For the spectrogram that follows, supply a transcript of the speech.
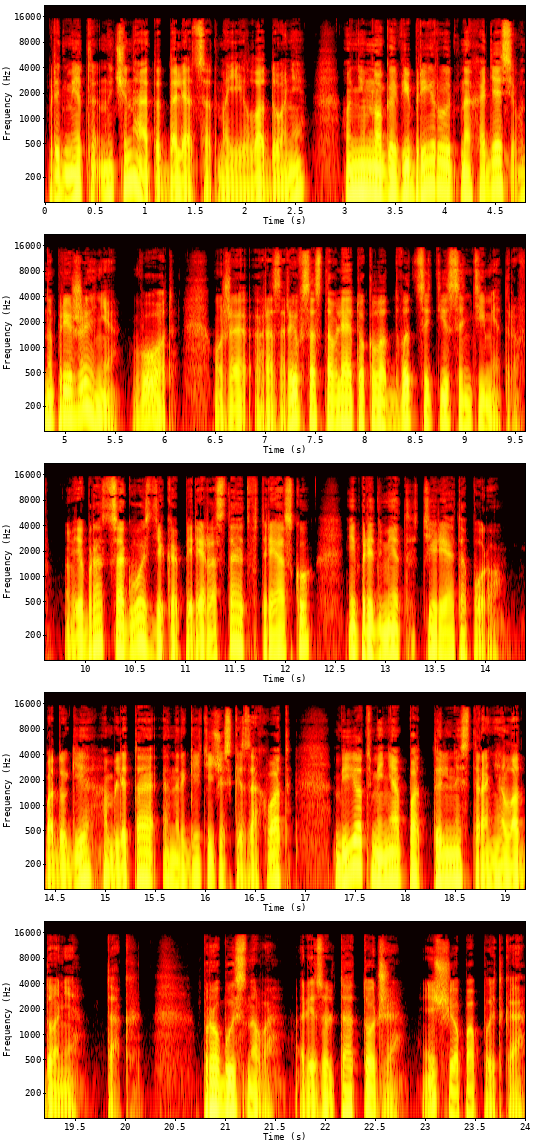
Предмет начинает отдаляться от моей ладони. Он немного вибрирует, находясь в напряжении. Вот. Уже разрыв составляет около 20 сантиметров. Вибрация гвоздика перерастает в тряску, и предмет теряет опору. По дуге, облетая энергетический захват, бьет меня по тыльной стороне ладони. Так. Пробую снова. Результат тот же. Еще попытка.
